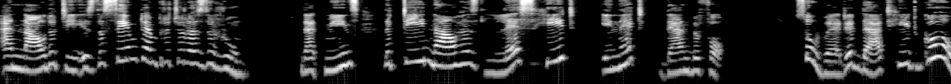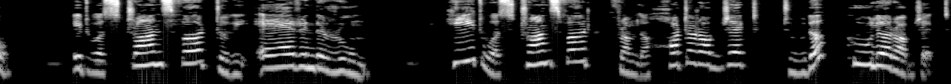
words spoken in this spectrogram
And now the tea is the same temperature as the room. That means the tea now has less heat in it than before. So where did that heat go? It was transferred to the air in the room. Heat was transferred from the hotter object to the cooler object.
